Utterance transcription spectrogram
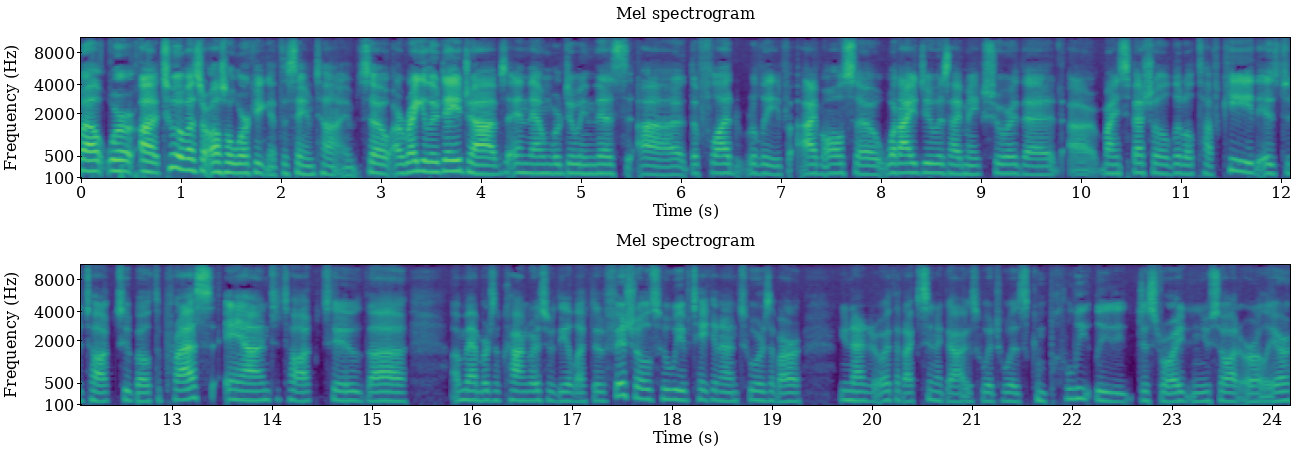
Well, we're uh, two of us are also working at the same time, so our regular day jobs, and then we're doing this, uh, the flood relief. I'm also what I do is I make sure that uh, my special little tafkid is to talk to both the press and to talk to the uh, members of Congress or the elected officials who we've taken on tours of our United Orthodox synagogues, which was completely destroyed, and you saw it earlier,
